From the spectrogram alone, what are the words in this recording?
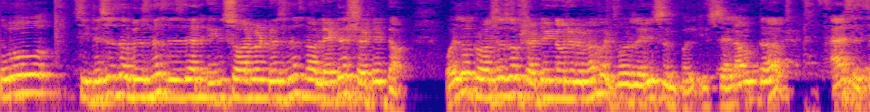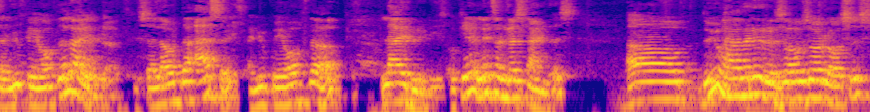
तो see this is the business this is an insolvent business now let us shut it down what is the process of shutting down you remember it was very simple you sell out the assets and you pay off the liabilities you sell out the assets and you pay off the liabilities okay let's understand this uh, do you have any reserves or losses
